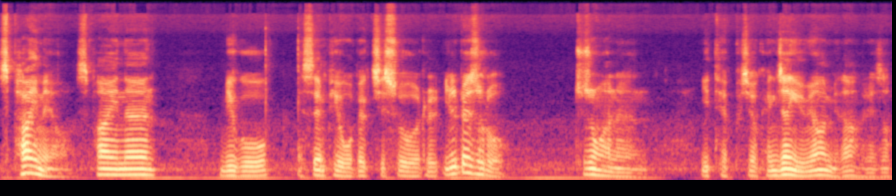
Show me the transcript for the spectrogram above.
스파이네요. 스파이는 미국 S&P 500 지수를 1배수로 추종하는 ETF죠. 굉장히 유명합니다. 그래서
